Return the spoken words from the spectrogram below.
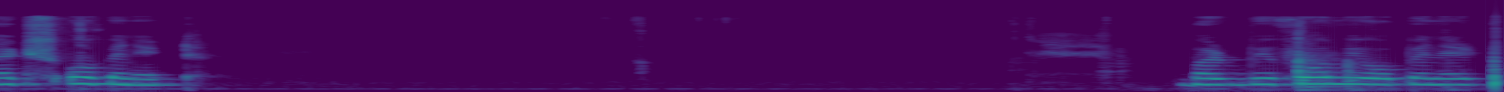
let's open it. But before we open it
